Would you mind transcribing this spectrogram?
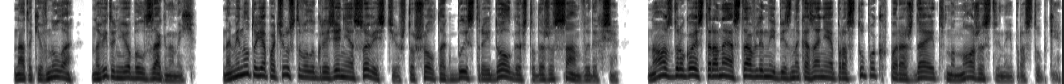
— Ната кивнула, но вид у нее был загнанный. На минуту я почувствовал угрызение совести, что шел так быстро и долго, что даже сам выдохся. Но, с другой стороны, оставленный без наказания проступок порождает множественные проступки.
